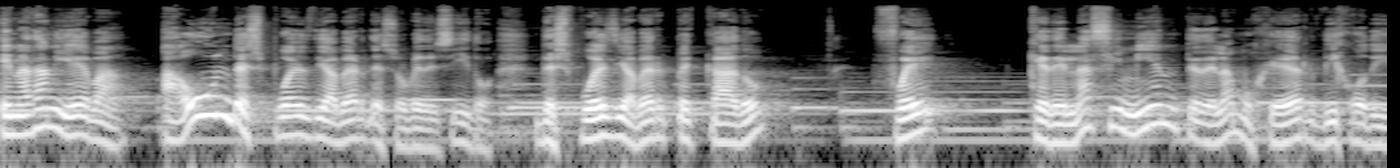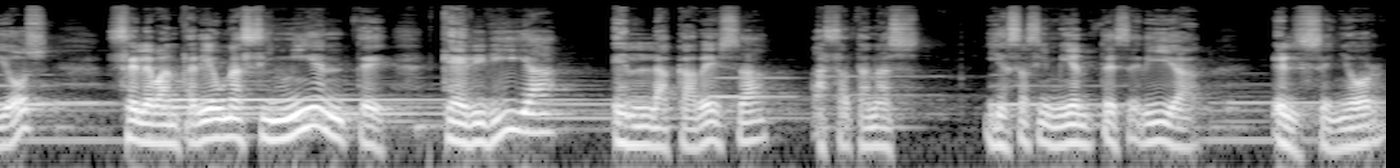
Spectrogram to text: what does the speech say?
en Adán y Eva, aún después de haber desobedecido, después de haber pecado, fue que de la simiente de la mujer, dijo Dios, se levantaría una simiente que heriría en la cabeza a Satanás. Y esa simiente sería el Señor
